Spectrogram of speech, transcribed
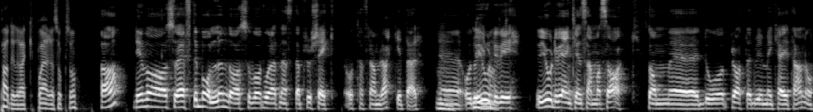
paddelrack på RS också. Ja, det var så efter bollen då så var vårt nästa projekt att ta fram racket där. Mm. Eh, och då gjorde, vi, då gjorde vi egentligen samma sak. Som, eh, då pratade vi med Cayetano.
